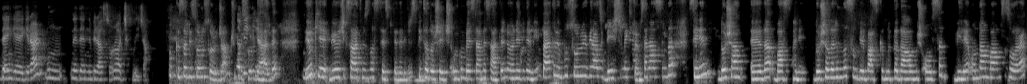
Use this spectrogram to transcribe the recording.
dengeye girer. Bunun nedenini biraz sonra açıklayacağım. Çok kısa bir soru soracağım çünkü Tabii soru ki. geldi. Diyor ki biyolojik saatimizi nasıl tespit edebiliriz? Pita dosha için uygun beslenme saatlerini öğrenebilir miyim? Ben tabii bu soruyu birazcık değiştirmek istiyorum. Sen aslında senin doşan e, da bas hani doşaların nasıl bir baskınlıkta dağılmış olsa bile ondan bağımsız olarak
